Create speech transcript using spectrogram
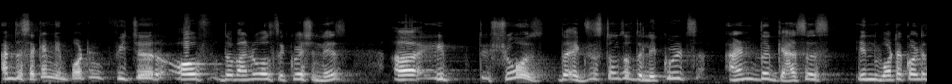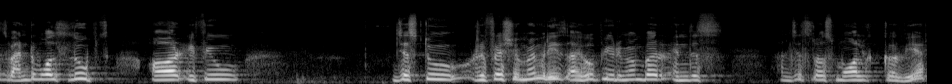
And the second important feature of the van der Waals equation is uh, it shows the existence of the liquids and the gases in what are called as van der Waals loops or if you just to refresh your memories I hope you remember in this I will just draw a small curve here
